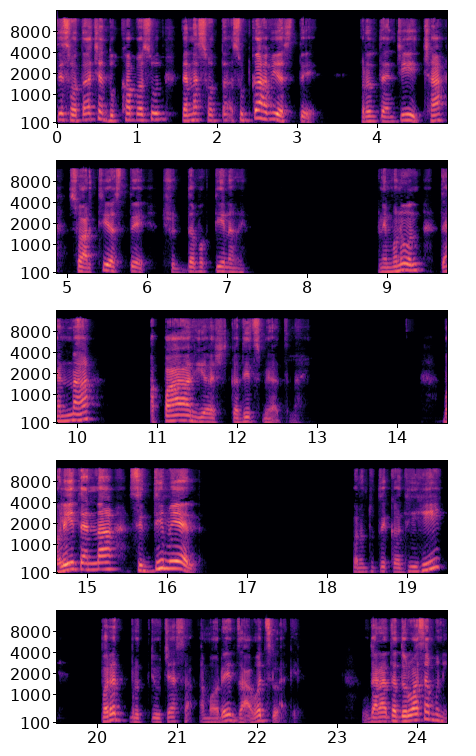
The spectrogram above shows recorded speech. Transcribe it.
ते स्वतःच्या दुःखापासून त्यांना स्वतः सुटका हवी असते. परंतु त्यांची इच्छा स्वार्थी असते शुद्ध भक्ती नव्हे. आणि म्हणून त्यांना अपार यश कधीच मिळत नाही. भलेही त्यांना सिद्धी मिळेल. परंतु ते कधीही परत मृत्यूच्या सामोरे जावंच लागेल. उदाहरणार्थ दुर्वासा मुनी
